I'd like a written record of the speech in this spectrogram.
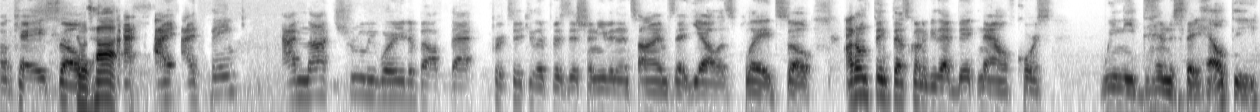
okay, so it was hot. I, I, I think I'm not truly worried about that particular position, even in times that Yell has played. So I don't think that's going to be that big. Now, of course, we need him to stay healthy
